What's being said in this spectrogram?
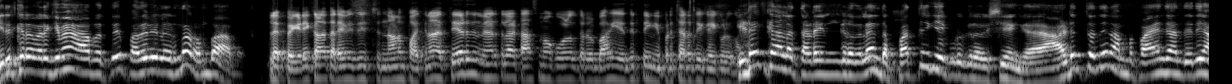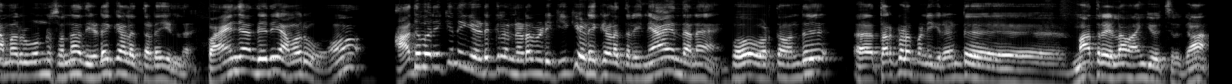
இருக்கிற வரைக்குமே ஆபத்து. பதவியில் இருந்தால் ரொம்ப ஆபத்து. இல்ல இப்ப இடைக்கால தடை விதிச்சிருந்தாலும் பாத்தீங்கன்னா தேர்தல் நேரத்துல டாஸ்மாக் ஊழல் தொடர்பாக எதிர்த்து இங்க பிரச்சாரத்துக்கு கை கொடுக்கும். இடைக்கால தடைங்கிறதுல இந்த பத்திரிகை கொடுக்குற விஷயங்க. அடுத்தது நம்ம பதினஞ்சாம் தேதி அமர்வோம்னு சொன்னால் அது இடைக்கால தடை இல்லை. பதினஞ்சாம் தேதி அமர்வோம். அது வரைக்கும் நீங்கள் எடுக்கிற நடவடிக்கைக்கு இடைக்கால தடை. நியாயம் தானே? இப்போது ஒருத்தன் வந்து தற்கொலை பண்ணிக்கிறேன்ட்டு மாத்திரையெல்லாம் வாங்கி வச்சுருக்கான்.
